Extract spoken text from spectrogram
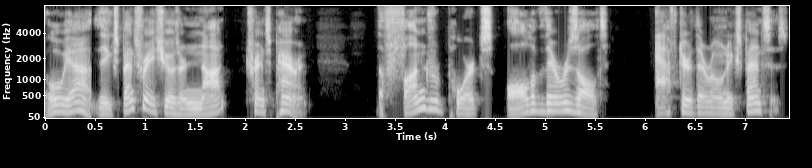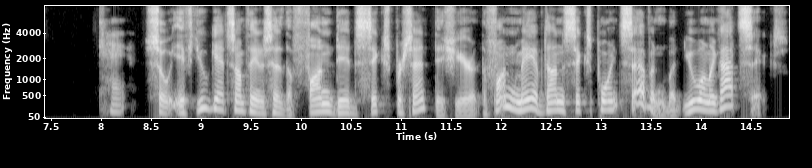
oh yeah, the expense ratios are not transparent. The fund reports all of their results after their own expenses. Okay. So if you get something that says the fund did 6% this year, the fund may have done 6.7, but you only got 6.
